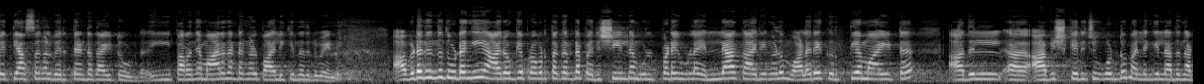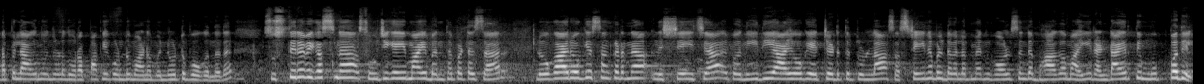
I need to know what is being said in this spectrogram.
വ്യത്യാസങ്ങൾ വരുത്തേണ്ടതായിട്ടുണ്ട്. ഈ പറഞ്ഞ മാനദണ്ഡങ്ങൾ പാലിക്കുന്നതിന് വേണ്ടി. അവിടെ നിന്ന് തുടങ്ങി ആരോഗ്യ പ്രവർത്തകരുടെ പരിശീലനം ഉൾപ്പെടെയുള്ള എല്ലാ കാര്യങ്ങളും വളരെ കൃത്യമായിട്ട് അതിൽ ആവിഷ്കരിച്ചുകൊണ്ടും അല്ലെങ്കിൽ അത് നടപ്പിലാകുന്നു എന്നുള്ളത് ഉറപ്പാക്കിക്കൊണ്ടുമാണ് മുന്നോട്ട് പോകുന്നത്. സുസ്ഥിര വികസന സൂചികയുമായി ബന്ധപ്പെട്ട് സാർ ലോകാരോഗ്യ സംഘടന നിശ്ചയിച്ച ഇപ്പോൾ നീതി ആയോഗ് ഏറ്റെടുത്തിട്ടുള്ള സസ്റ്റൈനബിൾ ഡെവലപ്മെന്റ് ഗോൾസിന്റെ ഭാഗമായി രണ്ടായിരത്തി മുപ്പതിൽ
